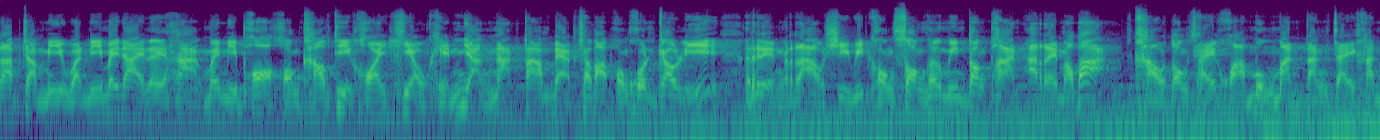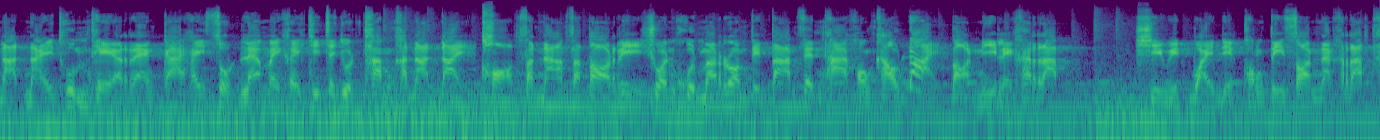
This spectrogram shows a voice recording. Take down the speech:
รับ จะมีวันนี้ไม่ได้เลยหากไม่มีพ่อของเขาที่คอยเขี่ยวเข็นอย่างหนักตามแบบฉบับของคนเกาหลี เรื่องราวชีวิตของซองเฮืองมินต้องผ่านอะไรมาบ้างเขาต้องใช้ความมุ่งมั่นตั้งใจขนาดไหนทุ่มเทแรงกายให้สุด และไม่เคยคิดจะหยุดทำขนาดใดขอบสนามสตอรี่ชวนคุณมาร่วมติดตามเส้นทางของเขาได้ตอนนี้เลยครับ ชีวิตวัยเด็กของตีซอนนะครับแท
